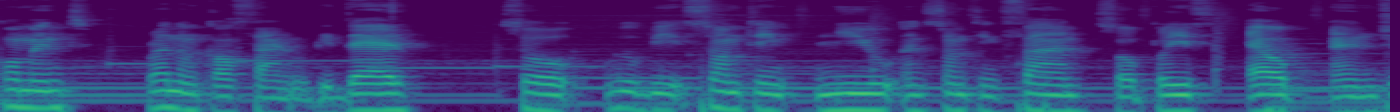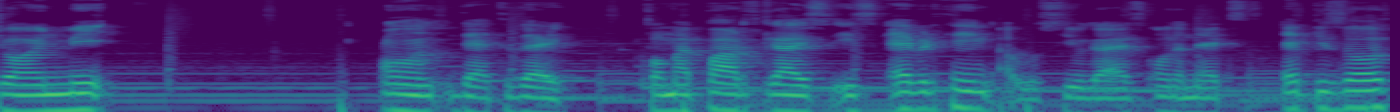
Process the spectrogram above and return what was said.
comment. Random call sign will be there so will be something new and something fun. So please help and join me on that day. For my part guys is everything. I will see you guys on the next episode.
